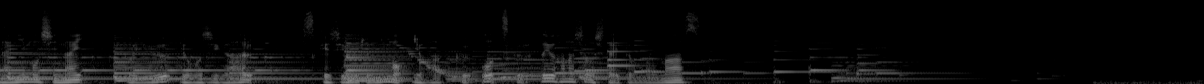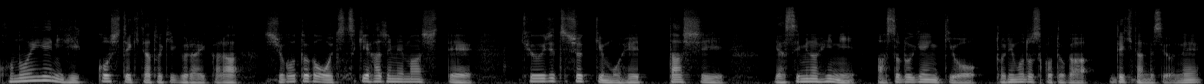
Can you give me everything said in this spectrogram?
何もしないという用事がある。スケジュールにも余白を作るという話をしたいと思います。この家に引っ越してきた時ぐらいから仕事が落ち着き始めまして休日出勤も減ったし休みの日に遊ぶ元気を取り戻すことができたんですよね。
